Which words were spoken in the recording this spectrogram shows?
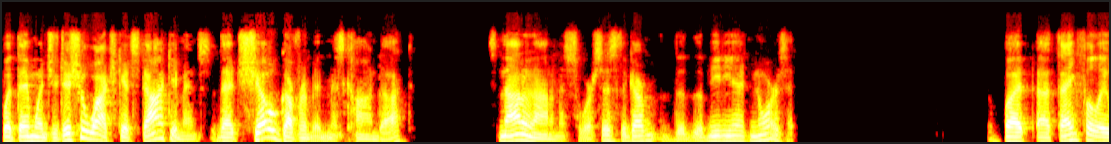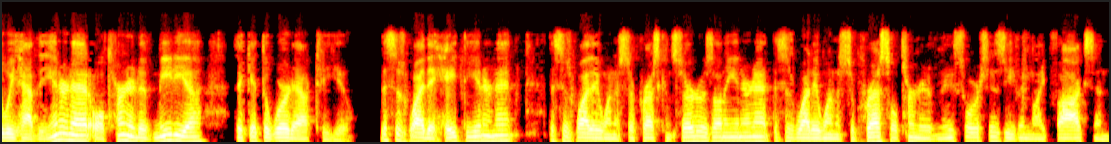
But then when Judicial Watch gets documents that show government misconduct, it's not anonymous sources. The government, the, the media ignores it. But uh, thankfully, we have the internet, alternative media that get the word out to you. This is why they hate the internet. This is why they want to suppress conservatives on the internet. This is why they want to suppress alternative news sources, even like Fox and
